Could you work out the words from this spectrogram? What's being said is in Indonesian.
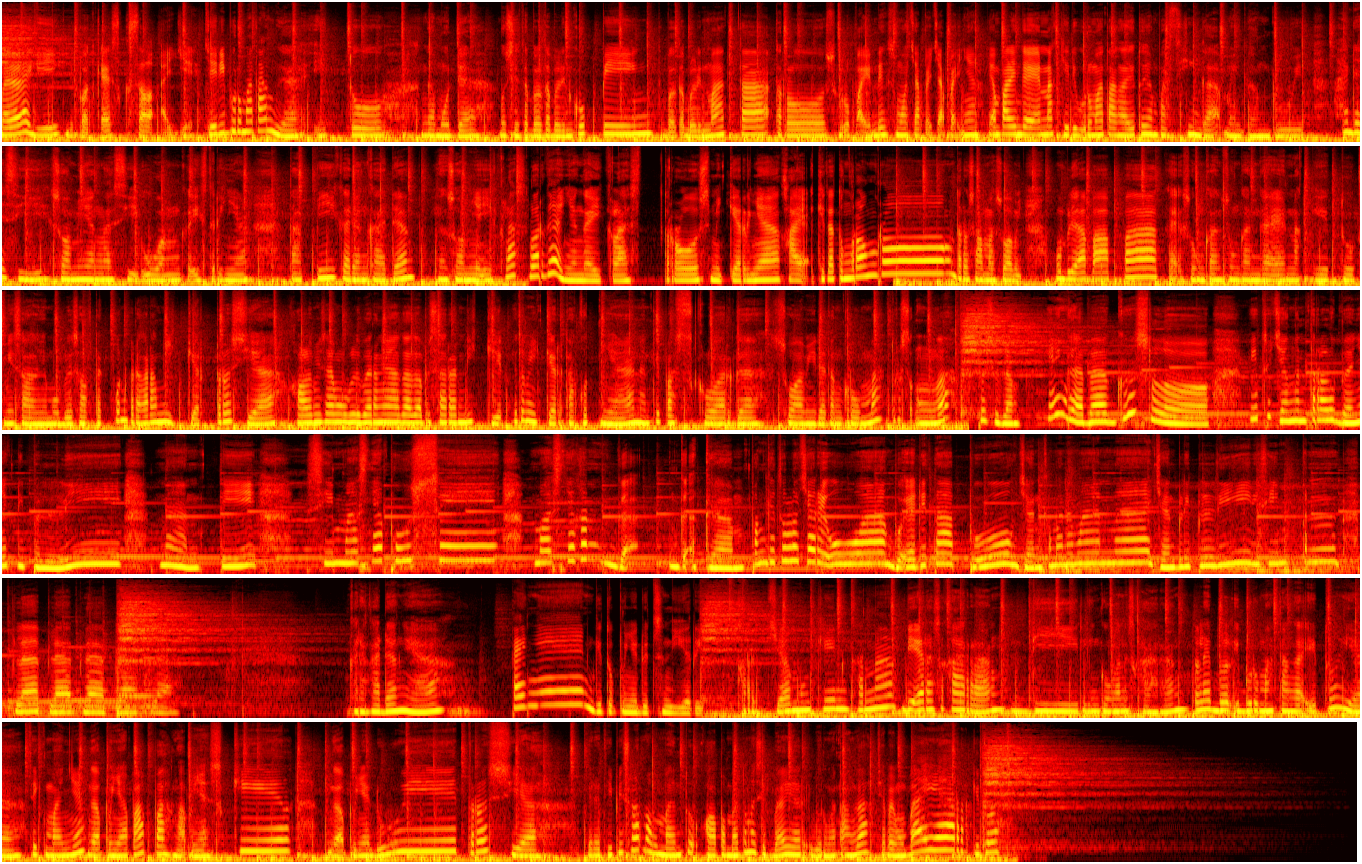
Kembali lagi di podcast Kesel aja. Jadi ibu rumah tangga itu nggak mudah. Mesti tebel-tebelin kuping, tebel-tebelin mata Terus lupain deh semua capek-capeknya. Yang paling gak enak jadi ibu rumah tangga itu yang pasti nggak megang duit. Ada sih suami yang ngasih uang ke istrinya Tapi kadang-kadang yang suaminya ikhlas, keluarganya nggak ikhlas terus mikirnya kayak kita tuh ngerongrong terus sama suami mau beli apa-apa? Kayak sungkan-sungkan gak enak gitu. Misalnya mau beli softtek pun kadang-kadang mikir. Terus ya kalau misalnya mau beli barangnya agak-agak besaran dikit itu mikir. Takutnya nanti pas keluarga suami datang ke rumah terus enggak terus bilang ini nggak bagus loh. Itu jangan terlalu banyak dibeli. Nanti si masnya pusing. Masnya kan nggak nggak gampang gitu loh cari uang. Bu ya ditabung jangan ke mana-mana. Jangan beli-beli disimpan bla bla bla bla bla. Kadang-kadang ya pengen gitu punya duit sendiri. Kerja mungkin karena di era sekarang di lingkungan sekarang label ibu rumah tangga itu ya stigmanya nggak punya apa-apa. Nggak punya skill nggak punya duit. Terus ya beda tipis lah sama pembantu. Kalau pembantu masih bayar ibu rumah tangga siapa yang mau bayar? Gitu lah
